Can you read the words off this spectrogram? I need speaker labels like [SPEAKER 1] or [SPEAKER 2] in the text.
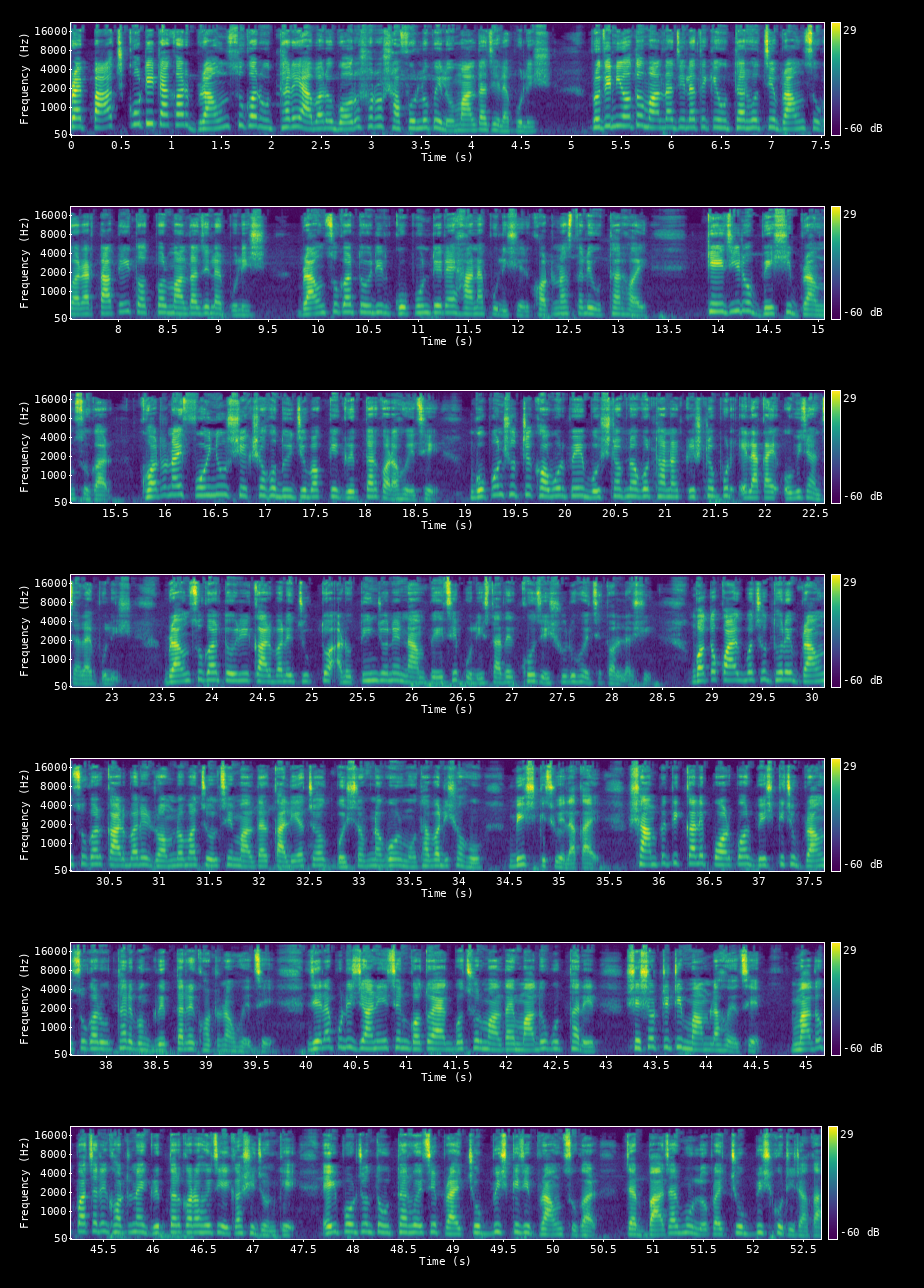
[SPEAKER 1] প্রায় পাঁচ কোটি টাকার ব্রাউন সুগার উদ্ধারে আবারও বড়সড় সাফল্য পেল মালদা জেলা পুলিশ। প্রতিনিয়ত মালদা জেলা থেকে উদ্ধার হচ্ছে ব্রাউন সুগার, আর তাতেই তৎপর মালদা জেলার পুলিশ। ব্রাউন সুগার তৈরির গোপন ডেরায় হানা পুলিশের। ঘটনাস্থলে উদ্ধার হয় কেজিরও বেশি ব্রাউন সুগার। ঘটনায় ফৈনুর শেখ সহ দুই যুবককে গ্রেপ্তার করা হয়েছে। গোপন সূত্রে খবর পেয়ে বৈষ্ণবনগর থানার কৃষ্ণপুর এলাকায় অভিযান চালায় পুলিশ। ব্রাউন সুগার তৈরির কারবারে যুক্ত আরও তিনজনের নাম পেয়েছে পুলিশ। তাদের খোঁজে শুরু হয়েছে তল্লাশি। গত কয়েক বছর ধরে ব্রাউন সুগার কারবারের রমরমা চলছে মালদার কালিয়াচক, বৈষ্ণবনগর মোথাবাড়ি সহ বেশ কিছু এলাকায়। সাম্প্রতিককালে পরপর বেশ কিছু ব্রাউন সুগার উদ্ধার এবং গ্রেপ্তারের ঘটনাও হয়েছে। জেলা পুলিশ জানিয়েছেন, গত এক বছর মালদায় মাদক উদ্ধারের ছেষট্টিটি মামলা হয়েছে। মাদক পাচারের ঘটনায় গ্রেপ্তার করা হয়েছে একাশি জনকে। এই পর্যন্ত উদ্ধার হয়েছে প্রায় চব্বিশ কেজি ব্রাউন সুগার যার বাজার মূল্য প্রায় চব্বিশ কোটি টাকা।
